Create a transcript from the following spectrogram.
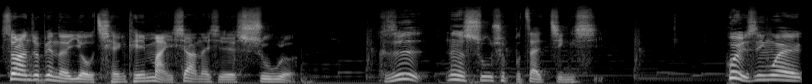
虽然就变得有钱可以买下那些书了，可是。那个书却不再惊喜，或许是因为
